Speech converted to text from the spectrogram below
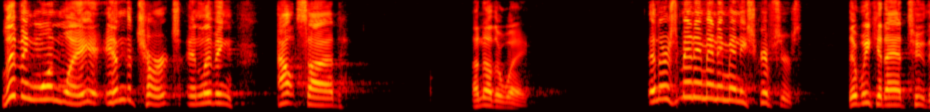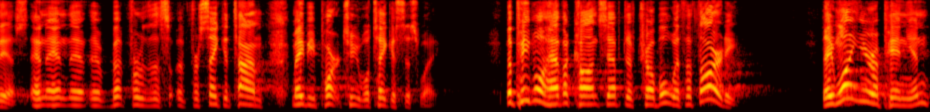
Living one way in the church and living outside another way. And there's many, many, many scriptures that we could add to this. And, and, uh, but for, the, for sake of time, maybe part two will take us this way. But people have a concept of trouble with authority. They want your opinion,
